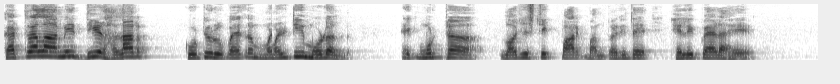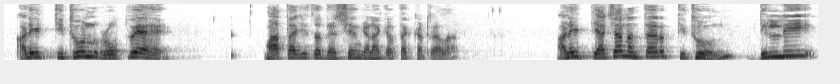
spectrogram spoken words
कटराला आम्ही दीड हजार कोटी रुपयाचं मल्टी मॉडल एक मोठं लॉजिस्टिक पार्क बांधतोय. तिथे हेलिपॅड आहे आणि तिथून रोपवे आहे. माताजीचं दर्शन घेण्याकरता कटराला. आणि त्याच्यानंतर तिथून दिल्ली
